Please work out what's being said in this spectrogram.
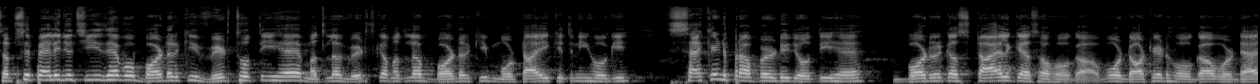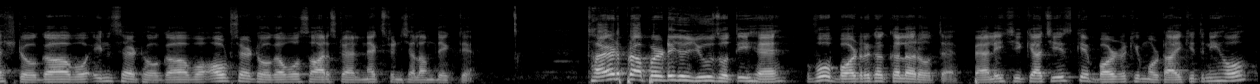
सबसे पहली जो चीज़ है वो बॉर्डर की विड्थ होती है मतलब विड्थ का मतलब बॉर्डर की मोटाई कितनी होगी। सेकंड प्रॉपर्टी जो होती है बॉर्डर का स्टाइल कैसा होगा? वो डॉटेड होगा, वो डैश्ड होगा, वो इनसेट होगा, वो आउटसेट होगा, वो सारा स्टाइल नेक्स्ट इंशाल्लाह हम देखते हैं। थर्ड प्रॉपर्टी जो यूज़ होती है, वो बॉर्डर का कलर होता है। पहली चीज़ क्या चीज़? कि बॉर्डर की मोटाई कितनी हो,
